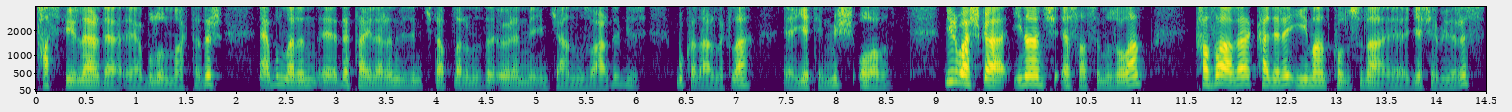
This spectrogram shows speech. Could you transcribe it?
tasvirler de e, bulunmaktadır. Yani bunların e, detaylarını bizim kitaplarımızda öğrenme imkanımız vardır. Biz bu kadarlıkla e, yetinmiş olalım. Bir başka inanç esasımız olan kaza ve kadere iman konusuna e, geçebiliriz.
